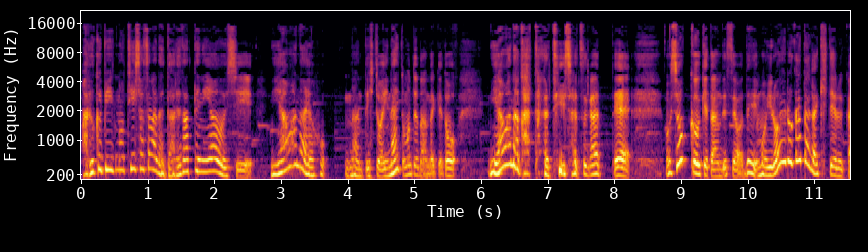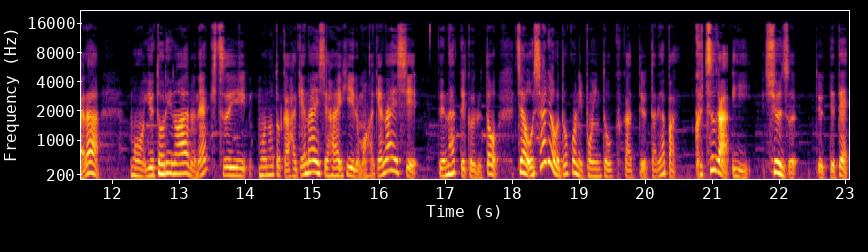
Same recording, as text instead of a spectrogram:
丸首の T シャツなんて誰だって似合うし似合わないなんて人はいないと思ってたんだけど似合わなかった T シャツがあってもうショックを受けたんですよ。でもういろいろ肩が来てるからもうゆとりのあるねきついものとか履けないしハイヒールも履けないしってなってくるとじゃあおしゃれをどこにポイントを置くかって言ったらやっぱ靴がいいシューズって言ってて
